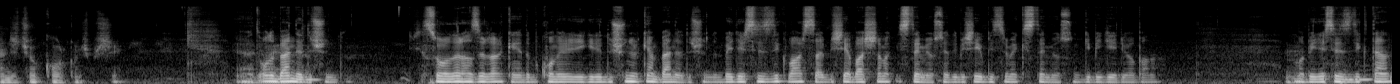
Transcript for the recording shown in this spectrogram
bence çok korkunç bir şey. Yani Evet, onu ben de düşündüm. Soruları hazırlarken ya da bu konuyla ilgili düşünürken ben de düşündüm. Belirsizlik varsa bir şeye başlamak istemiyorsun ya da bir şeyi bitirmek istemiyorsun gibi geliyor bana. Ama belirsizlikten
